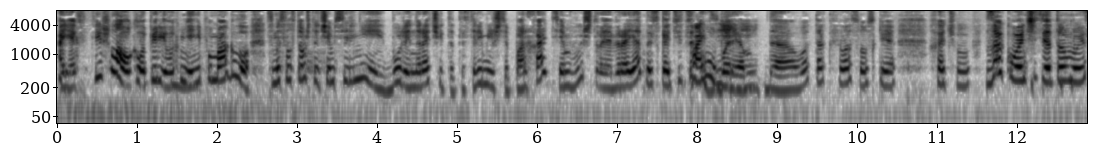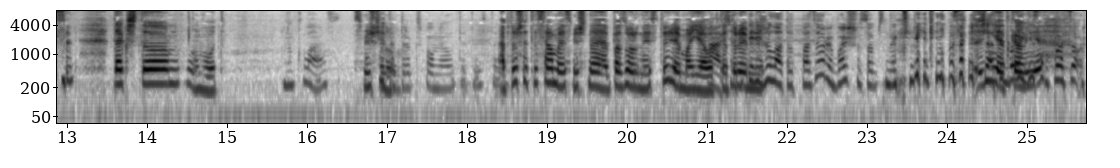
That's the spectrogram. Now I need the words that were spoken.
А я, кстати, шла около перилок, мне не помогло. Смысл в том, что чем сильнее и более нарочито ты стремишься порхать, тем выше твоя вероятность скатиться кубарем. Да, вот так философски хочу закончить эту мысль. Так что, вот, Ну, класс. Что смешно. ты вдруг вспомнила вот эту историю? А потому что это самая смешная позорная история моя, вот, А, всё, которая ты мне... пережила тот позор, и больше, собственно, к тебе это не возвращается. Нет, Был ко мне. позор.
